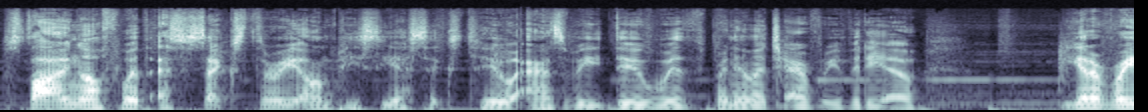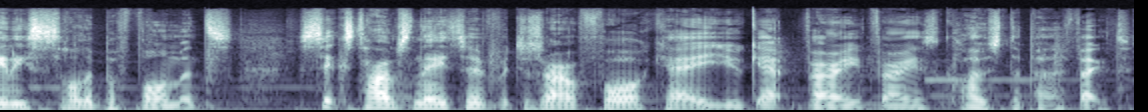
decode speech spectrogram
Starting off with SSX3 on PCSX2 as we do with pretty much every video, you get a really solid performance. 6 times native, which is around 4K, you get very, very close to perfect.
